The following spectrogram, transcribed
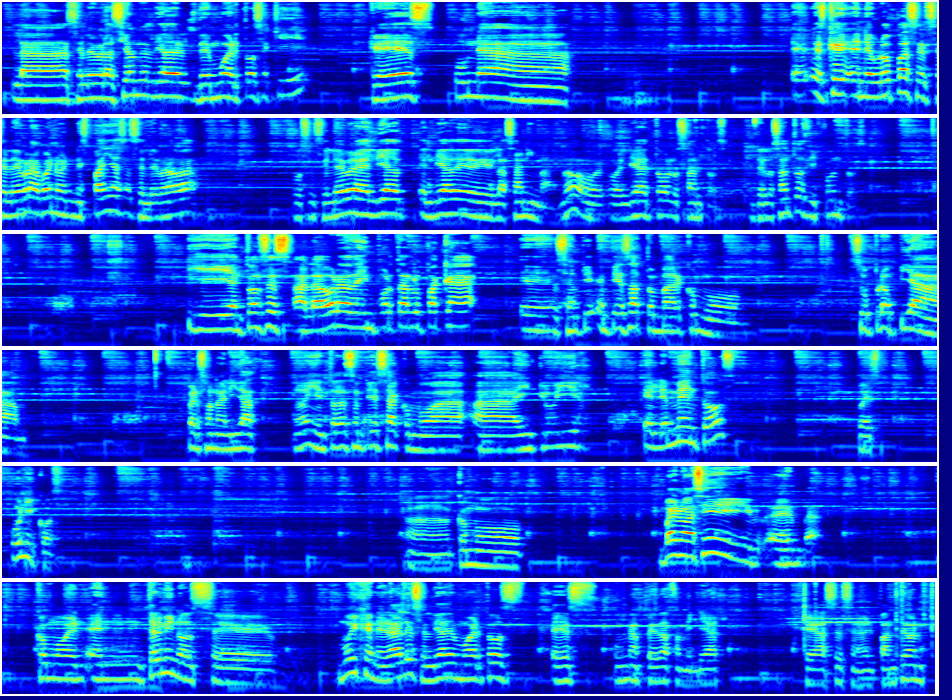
la celebración del Día de, Muertos aquí, que es una... eh, Es que en Europa se celebra, bueno, en España se celebraba o se celebra el día, el día de las ánimas, ¿no? O, el día de todos los santos, de los santos difuntos. Y entonces a la hora de importarlo para acá, eh, se empie- empieza a tomar como su propia personalidad, ¿no? Y entonces empieza como a, a incluir elementos, pues, únicos. Ah, como bueno así eh, como en, términos eh, muy generales el día de muertos es una peda familiar que haces en el panteón.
